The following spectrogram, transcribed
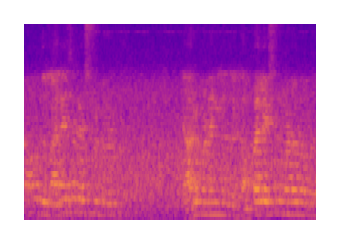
ಹೌದು ಮ್ಯಾನೇಜರ್ ಎಷ್ಟು ಯಾರು ಮಾಡಂಗಿಲ್ಲ ಕಂಪೈಲೇಷನ್ ಮಾಡೋರು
